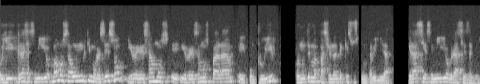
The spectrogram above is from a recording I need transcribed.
Oye, gracias Emilio. Vamos a un último receso y regresamos, eh, y regresamos para eh, concluir con un tema apasionante que es sustentabilidad. Gracias Emilio, gracias Daniel.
